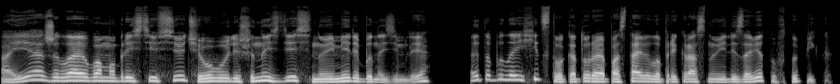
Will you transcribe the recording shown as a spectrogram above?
А я желаю вам обрести все, чего вы лишены здесь, но имели бы на земле. Это было ехидство, которое поставило прекрасную Елизавету в тупик.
